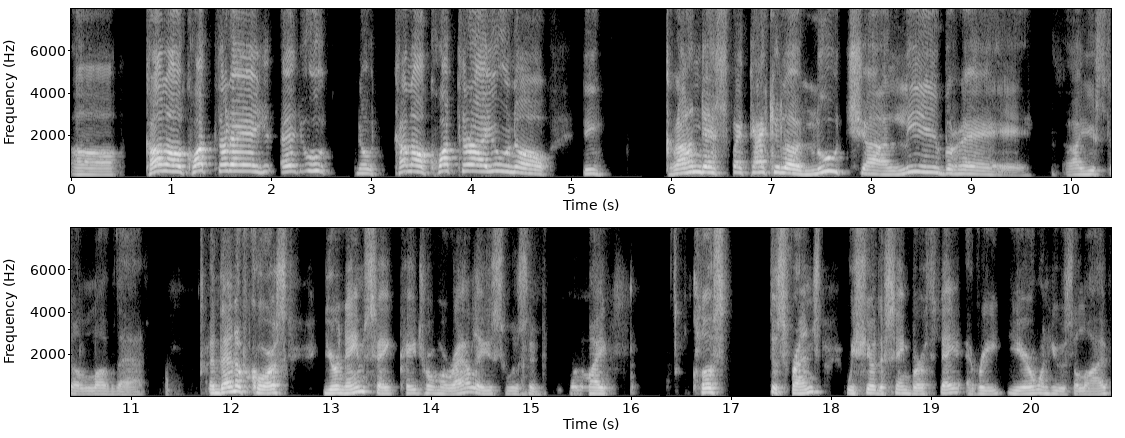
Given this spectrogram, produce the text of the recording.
uh, Canal Cuatro, eh, no, Canal Cuatro Uno, the Grande Spectacular Lucha Libre. I used to love that. And then, of course, your namesake, Pedro Morales, was a, one of my closest friends. We share the same birthday every year when he was alive,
